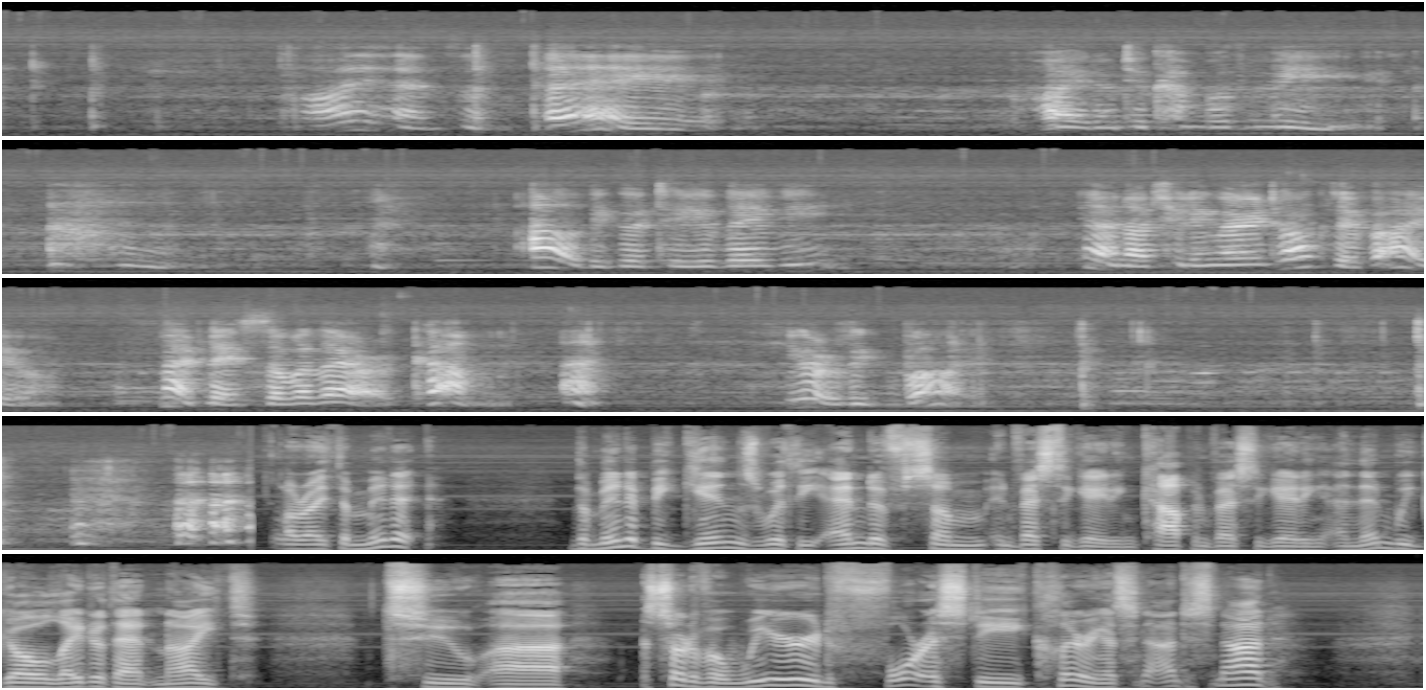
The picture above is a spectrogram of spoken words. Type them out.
Hi, handsome. Hey. Why don't you come with me? I'll be good to you, baby. You're not feeling very talkative, are you? My place is over there. Come. You're a big boy. All right, the minute the minute begins with the end of some investigating, cop investigating, and then we go later that night to uh, sort of a weird foresty clearing. It's not. It's not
